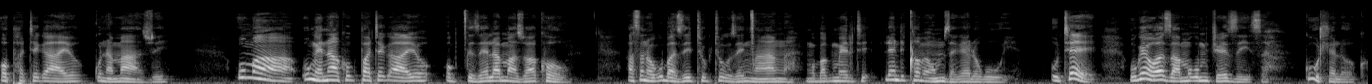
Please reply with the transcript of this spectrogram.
ophathekayo kunamazwi. Uma ungenakho ukuphathekayo okugcizela amazwi akho asanokuba zithukuthuku zencanga ngoba kumele ukuthi lento iqhome ngomzekelo kuye. Uthe uke wazama ukumjezisa kuhle lokho.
